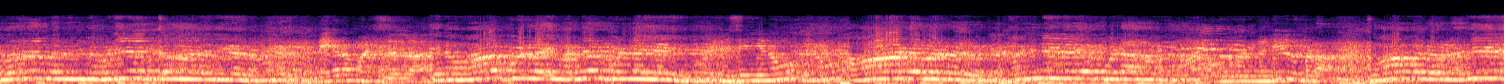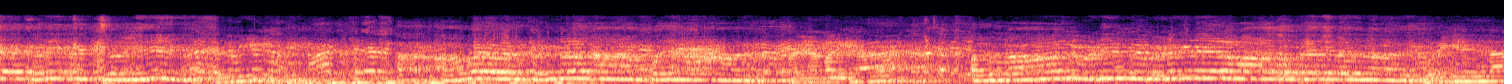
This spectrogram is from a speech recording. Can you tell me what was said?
விரதம் இருந்து விடியற்கால நேரம் நேரம் ஆச்சுதெல்லாம் இந்த மாப்பிள்ளை மஞ்சள் பிள்ளையை என்ன செய்யணும்? ஆடவர் கண்ணிலே நீளப்படாம தாமரவர் நதியிலே கரைக்கச் சொல்லி அவரவர் பெண்களெல்லாம் பயணமானார்கள் பயணமாகிறார் அதனால் விடிந்து வெகு நேரமாக ஒருங்கிணைந்தா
